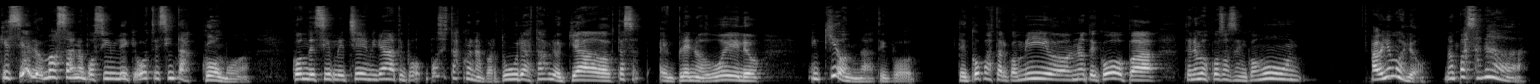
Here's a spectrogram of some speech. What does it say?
que sea lo más sano posible y que vos te sientas cómoda. Con decirle, che, mirá, tipo, vos estás con apertura, estás bloqueado, estás en pleno duelo. ¿En qué onda? Tipo, ¿te copa estar conmigo? ¿No te copa? ¿Tenemos cosas en común? Hablemoslo, no pasa nada.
